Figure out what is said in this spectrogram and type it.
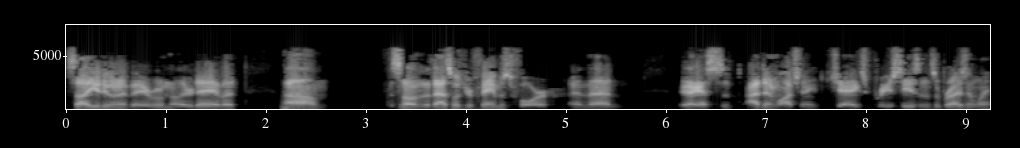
saw you doing it at your room the other day, but um, so that's what you're famous for. And then I guess I didn't watch any Jags preseason, surprisingly,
